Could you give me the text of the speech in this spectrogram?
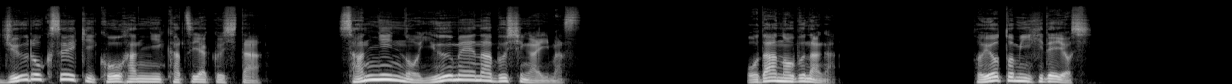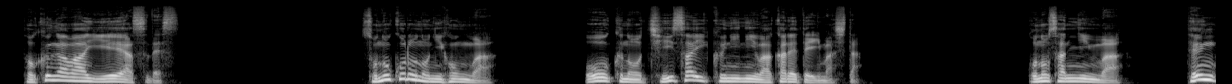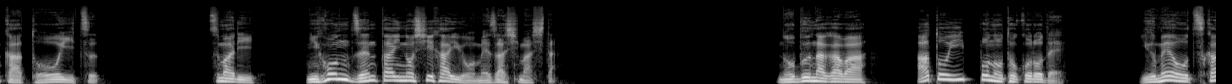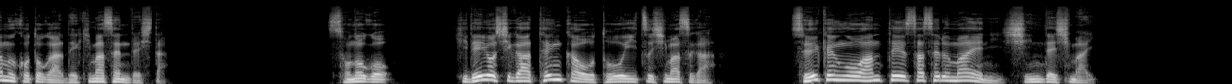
16世紀後半に活躍した3人の有名な武士がいます。織田信長豊臣秀吉徳川家康です。その頃の日本は多くの小さい国に分かれていました。この3人は天下統一つまり日本全体の支配を目指しました。信長はあと一歩のところで夢をつかむことができませんでした。その後秀吉が天下を統一しますが政権を安定させる前に死んでしまい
